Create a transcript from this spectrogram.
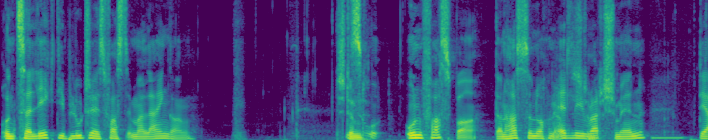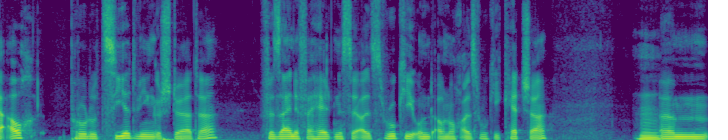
und zerlegt die Blue Jays fast im Alleingang. Stimmt. Unfassbar. Dann hast du noch einen Ja, Adley. Rutschman, der auch produziert wie ein Gestörter für seine Verhältnisse als Rookie und auch noch als Rookie-Catcher. Hm. Ähm,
